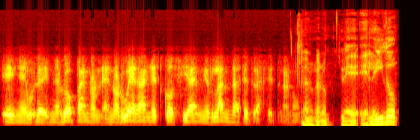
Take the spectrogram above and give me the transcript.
en, en Europa, en, Noruega, en Escocia, en Irlanda, etcétera, etcétera. ¿no? Claro, claro. Eh, he leído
